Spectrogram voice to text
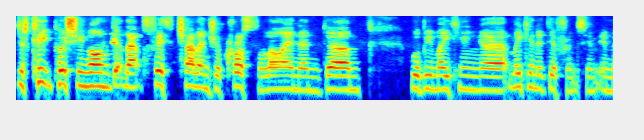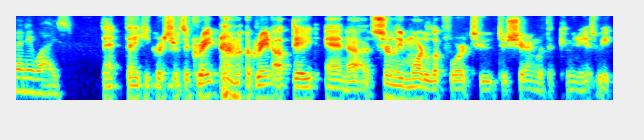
just keep pushing on, get that fifth challenge across the line, and um, we'll be making uh, making a difference in, in many ways. Thank you, Chris. It's a great, a great update, and uh, certainly more to look forward to to sharing with the community as we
